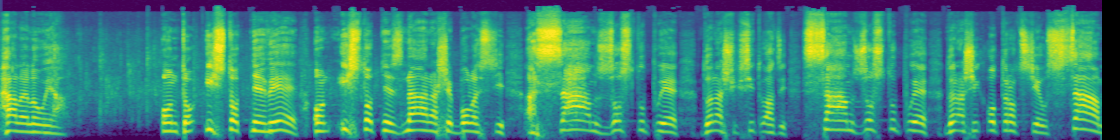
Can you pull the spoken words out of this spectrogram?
Halelúja. On to istotne vie, on istotne zná naše bolesti a sám zostupuje do našich situácií, sám zostupuje do našich otroctiev, sám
